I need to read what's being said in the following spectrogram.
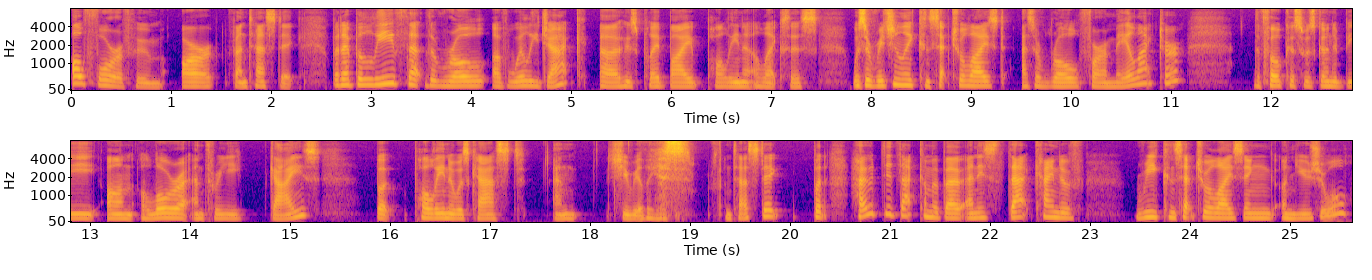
all four of whom are fantastic. But I believe that the role of Willie Jack, uh, who's played by Paulina Alexis, was originally conceptualized as a role for a male actor. The focus was going to be on Elora and three guys, but Paulina was cast, and she really is fantastic. But how did that come about? And is that kind of reconceptualizing unusual?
